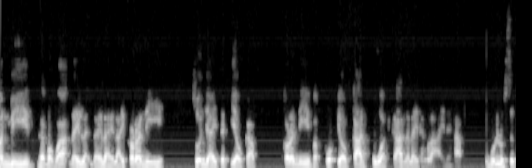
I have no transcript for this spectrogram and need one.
มันมีถ้าบอกว่าในหลายๆหลายๆกรณี ส่วนใหญ่จะเกี่ยวกับกรณีแบบพวกเกี่ยวกับการปวดการอะไรทั้งหลายนะครับสมมติรู้สึก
